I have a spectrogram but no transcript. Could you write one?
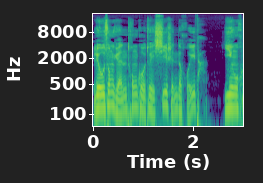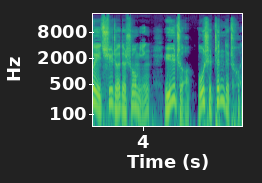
柳宗元通过对西神的回答，隐晦曲折的说明，愚者不是真的蠢，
